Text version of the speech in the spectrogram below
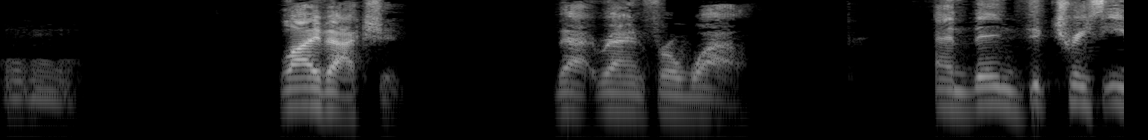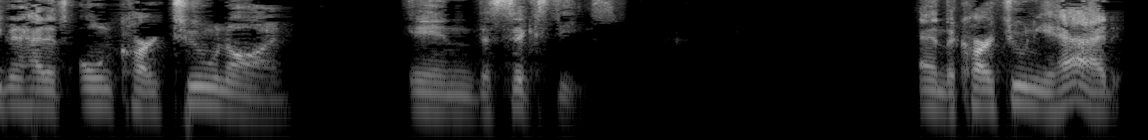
hmm live action, that ran for a while. And then Dick Tracy even had his own cartoon on in the 60s. And the cartoon he had,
